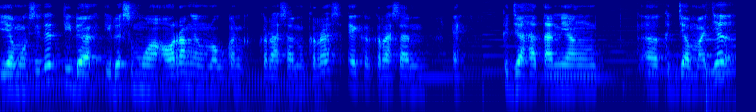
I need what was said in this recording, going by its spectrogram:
ya maksudnya tidak tidak semua orang yang melakukan kekerasan keras eh kekerasan eh kejahatan yang eh, kejam aja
